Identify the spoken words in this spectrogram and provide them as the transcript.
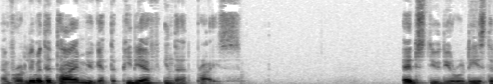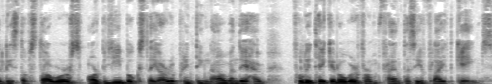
and for a limited time you get the PDF in that price. Edge Studio released a list of Star Wars RPG books they are reprinting now when they have fully taken over from Fantasy Flight Games.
